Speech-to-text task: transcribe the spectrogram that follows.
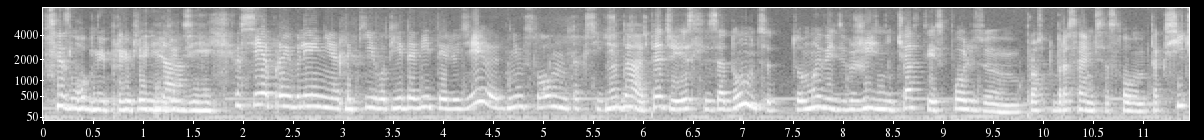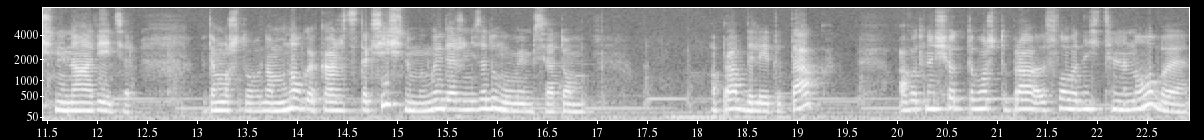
Все злобные проявления Да. людей. все проявления такие вот ядовитые людей одним словом токсичность. Ну да, опять же, если задуматься, то мы ведь в жизни часто используем, просто бросаемся словом токсичный на ветер, потому что нам многое кажется токсичным, и мы даже не задумываемся о том, а правда ли это так. А вот насчет того, что про слово относительно новое,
